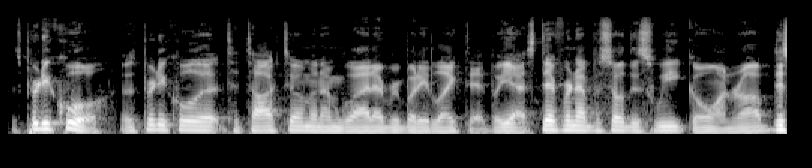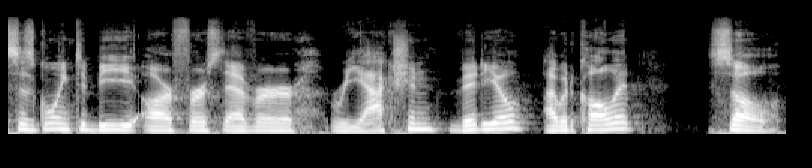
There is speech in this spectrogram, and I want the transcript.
was pretty cool. It was pretty cool to, to talk to him, and I'm glad everybody liked it. But yes, different episode this week. Go on, Rob. This is going to be our first ever reaction video, I would call it. So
